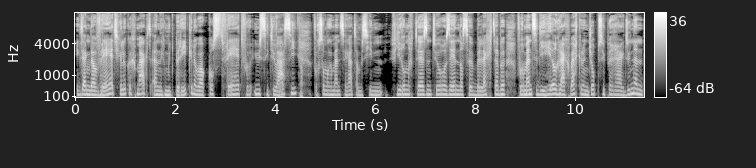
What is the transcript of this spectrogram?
Ik denk dat vrijheid gelukkig maakt en je moet berekenen wat kost vrijheid voor uw situatie. Ja. Voor sommige mensen gaat dat misschien 400.000 euro zijn dat ze belegd hebben. Voor mensen die heel graag werken, hun job super graag doen en,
